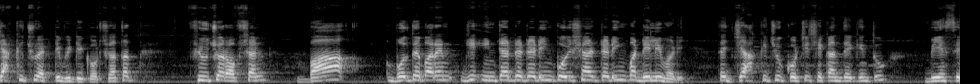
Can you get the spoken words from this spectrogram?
যা কিছু অ্যাক্টিভিটি করছি, অর্থাৎ ফিউচার অপশান বা বলতে পারেন যে ইন্টারডে ট্রেডিং পজিশনাল ট্রেডিং বা ডেলিভারি তাই যা কিছু করছি সেখান থেকে কিন্তু বিএসসি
